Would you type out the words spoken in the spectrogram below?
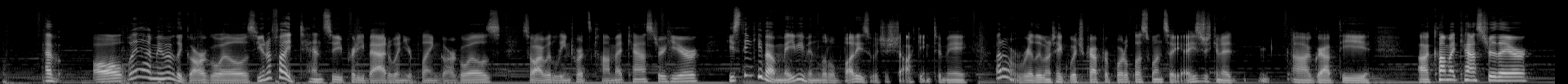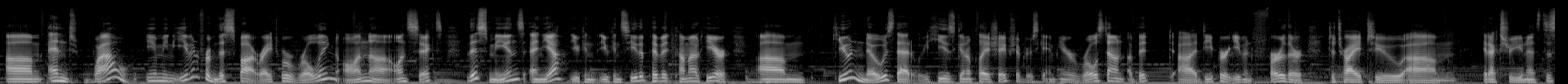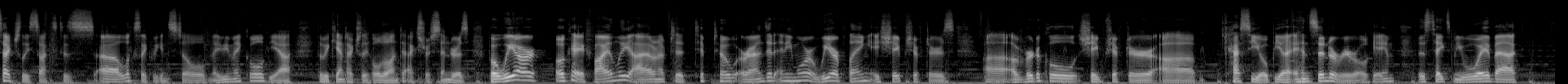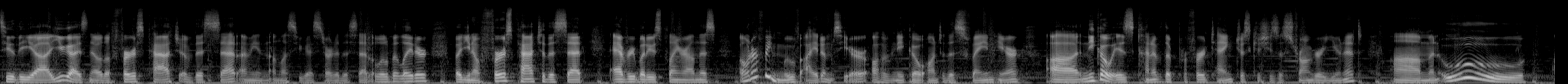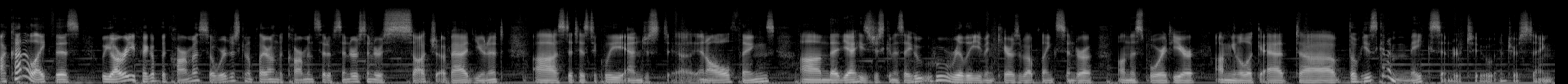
have all, well, I mean, we have the Gargoyles. Unified tends to be pretty bad when you're playing Gargoyles, so I would lean towards Combat Caster here. He's thinking about maybe even Little Buddies, which is shocking to me. I don't really want to take Witchcraft or Portal Plus One, so yeah, he's just going to uh, grab the uh, Combat Caster there. Um, and wow, I mean, even from this spot, right, we're rolling on uh, on six. This means, and yeah, you can you can see the pivot come out here. Um, knows that he's gonna play a shapeshifters game here. Rolls down a bit uh, deeper, even further, to try to um, Get extra units. This actually sucks because uh, looks like we can still maybe make gold. Yeah, though we can't actually hold on to extra Syndras. But we are, okay, finally, I don't have to tiptoe around it anymore. We are playing a Shapeshifters, uh, a vertical Shapeshifter uh, Cassiopeia and Syndra reroll game. This takes me way back to the, uh, you guys know, the first patch of this set. I mean, unless you guys started the set a little bit later, but you know, first patch of the set, everybody was playing around this. I wonder if we move items here off of Neeko onto the Swain here. Uh, Neeko is kind of the preferred tank just because she's a stronger unit. Um, and ooh, I kind of like this. We already pick up the Karma, so we're just going to play around the Karma instead of Syndra. Syndra is such a bad unit uh, statistically and just uh, in all things um, that, yeah, he's just going to say, who, who really even cares about playing Syndra on this board here? I'm going to look at, uh, though he's going to make Syndra 2. Interesting.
